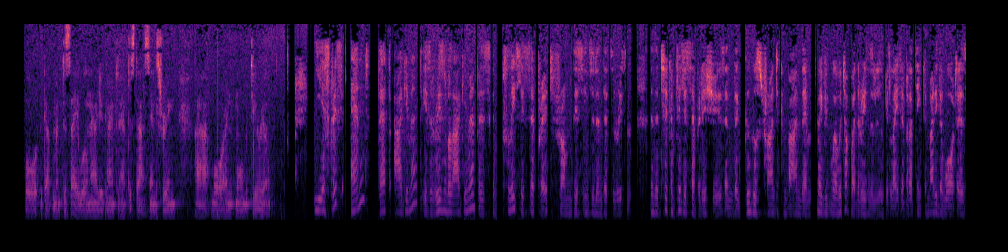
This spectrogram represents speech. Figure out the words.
for the government to say, well, now you're going to have to start censoring uh, more and more material. Yes, Chris, and that argument is a reasonable argument, but it's completely separate from this incident that's arisen. And they're two completely separate issues, and the Google's trying to combine them. Maybe, well, we'll talk about the reasons a little bit later, but I think to muddy the waters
